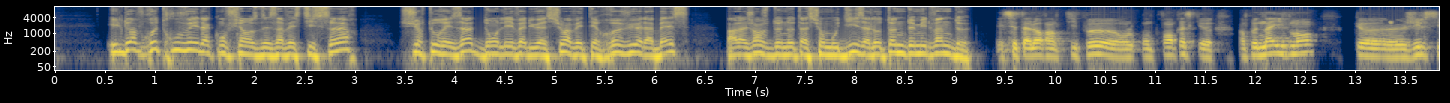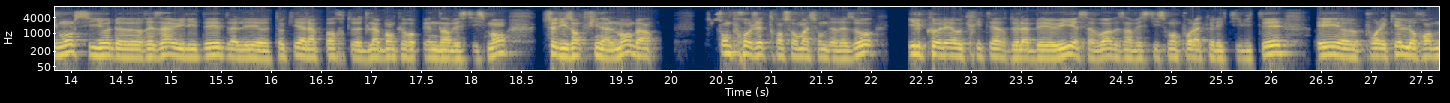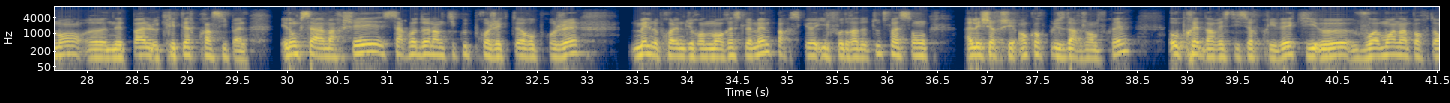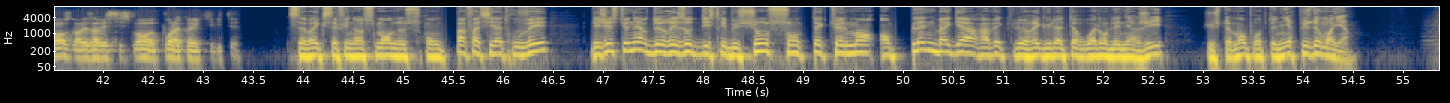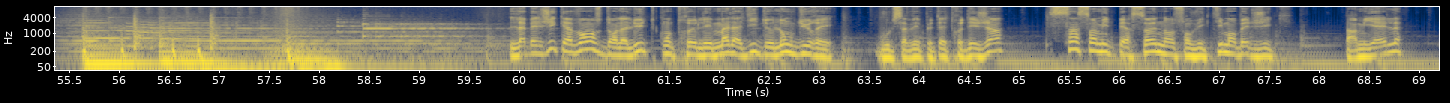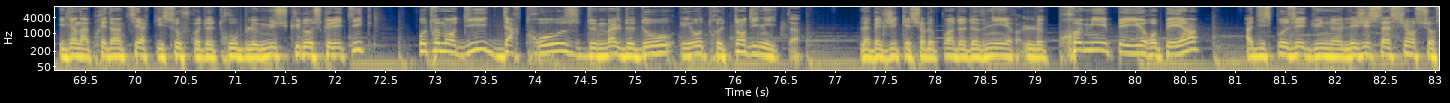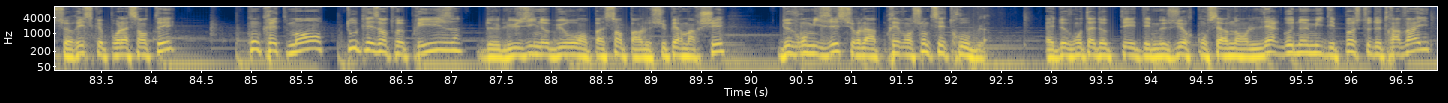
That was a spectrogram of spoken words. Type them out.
Ils doivent retrouver la confiance des investisseurs surtout Reza, dont l'évaluation avait été revue à la baisse par l'agence de notation Moody's à l'automne 2022. Et c'est alors un petit peu, on le comprend presque un peu naïvement, que Gilles Simon, le CEO de Reza, a eu l'idée d'aller euh, toquer à la porte de la Banque européenne d'investissement, se disant que finalement, ben, son projet de transformation des réseaux, il collait aux critères de la BEI, à savoir des investissements pour la collectivité et euh, pour lesquels le rendement euh, n'est pas le critère principal. Et donc ça a marché, ça redonne un petit coup de projecteur au projet mais le problème du rendement reste le même parce qu'il faudra de toute façon aller chercher encore plus d'argent de frais auprès d'investisseurs privés qui, eux, voient moins d'importance dans les investissements pour la collectivité. C'est vrai que ces financements ne seront pas faciles à trouver. Les gestionnaires de réseaux de distribution sont actuellement en pleine bagarre avec le régulateur wallon de l'énergie, justement pour obtenir plus de moyens. La Belgique avance dans la lutte contre les maladies de longue durée. Vous le savez peut-être déjà, 500 000 personnes en sont victimes en Belgique. Parmi elles, il y en a près d'un tiers qui souffrent de troubles musculo-squelettiques, autrement dit d'arthrose, de mal de dos et autres tendinites. La Belgique est sur le point de devenir le premier pays européen à disposer d'une législation sur ce risque pour la santé. Concrètement, toutes les entreprises, de l'usine au bureau en passant par le supermarché, devront miser sur la prévention de ces troubles. Elles devront adopter des mesures concernant l'ergonomie des postes de travail,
